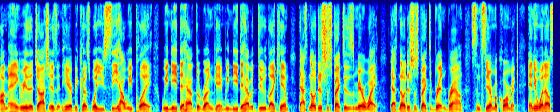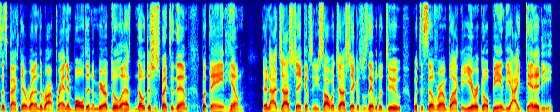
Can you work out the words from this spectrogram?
I'm angry that Josh isn't here because, well, you see how we play. We need to have the run game. We need to have a dude like him. That's no disrespect to Zamir White. That's no disrespect to Brittain Brown, Sincere McCormick, anyone else that's back there running the rock. Brandon Bolden, Ameer Abdullah has no disrespect to them, but they ain't him. They're not Josh Jacobs. And you saw what Josh Jacobs was able to do with the silver and black a year ago, being the identity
